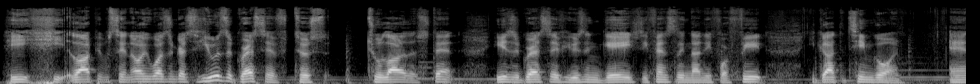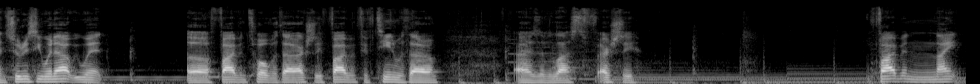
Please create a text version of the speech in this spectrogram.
He he. A lot of people saying, "Oh, he wasn't aggressive." He was aggressive to to a lot of the extent. He's aggressive. He was engaged defensively, 94 feet. He got the team going. And as soon as he went out, we went uh, five and 12 without. Actually, five and 15 without him. As of last, actually, five and nine,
